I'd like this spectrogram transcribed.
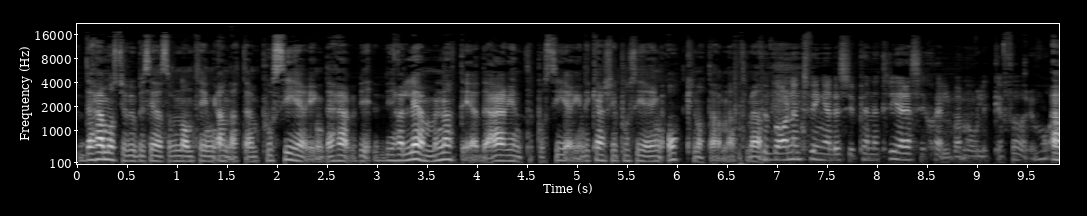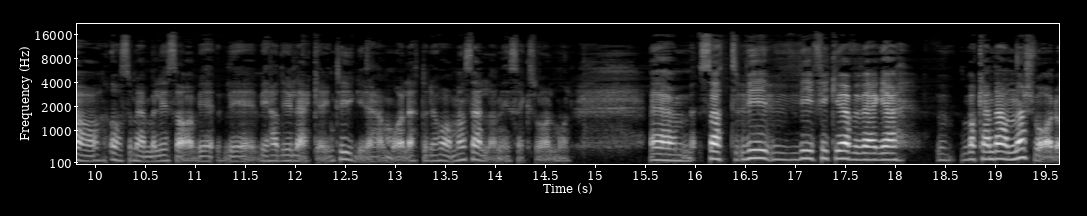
det här måste ju rubriceras som någonting annat än posering. Det här, vi, vi har lämnat det. Det är inte posering. Det kanske är posering och något annat. Men... För barnen tvingades ju penetrera sig själva med olika föremål. Ja, och som Emelie sa, vi, vi, vi hade ju läkarintyg i det här målet och det har man sällan i sexualmål. Um, så att vi, vi fick ju överväga vad kan det annars vara då?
